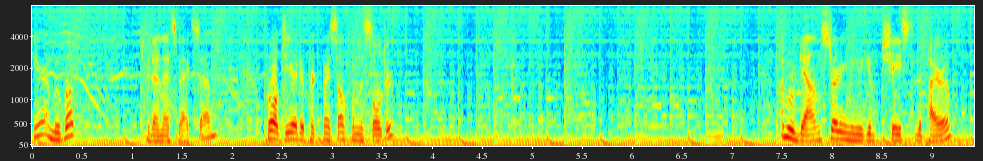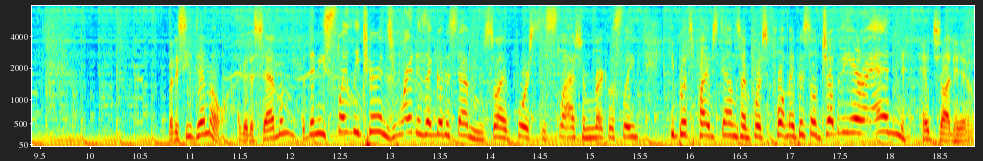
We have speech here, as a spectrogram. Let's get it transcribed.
Here, I move up, get a nice backstab. Pull out DR to prick myself from the soldier. Move down, starting to give chase to the pyro. But I see Demo. I go to stab him, but then he slightly turns right as I go to stab him, so I'm forced to slash him recklessly. He puts pipes down, so I'm forced to pull out my pistol, jump in the air, and headshot him.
